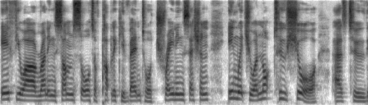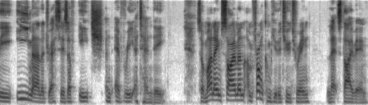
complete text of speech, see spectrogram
if you are running some sort of public event or training session in which you are not too sure as to the email addresses of each and every attendee. So my name's Simon, I'm from Computer Tutoring. Let's dive in.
